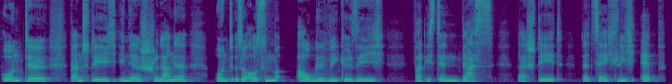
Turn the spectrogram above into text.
Und äh, dann stehe ich in der Schlange und so aus dem Augewinkel sehe ich, was ist denn das? Da steht tatsächlich App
